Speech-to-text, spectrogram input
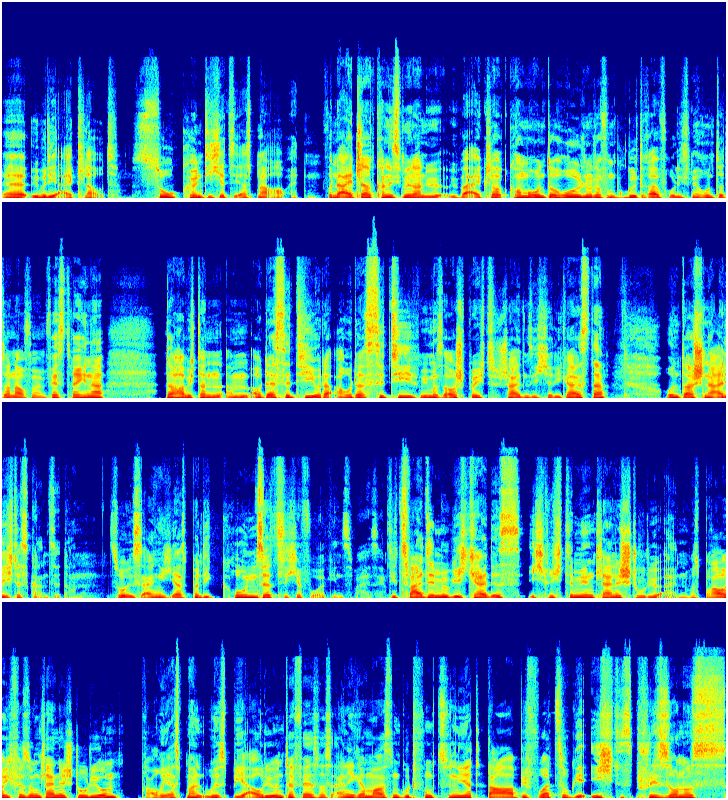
äh, über die iCloud. So könnte ich jetzt erstmal arbeiten. Von der iCloud kann ich es mir dann über iCloud.com runterholen oder vom Google Drive hole ich es mir runter dann auf meinem Festrechner. Da habe ich dann ähm, Audacity oder Audacity, wie man es ausspricht, scheiden sich ja die Geister. Und da schneide ich das Ganze dann. So ist eigentlich erstmal die grundsätzliche Vorgehensweise. Die zweite Möglichkeit ist, ich richte mir ein kleines Studio ein. Was brauche ich für so ein kleines Studio? Brauche erstmal ein USB-Audio-Interface, was einigermaßen gut funktioniert. Da bevorzuge ich das Presonus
